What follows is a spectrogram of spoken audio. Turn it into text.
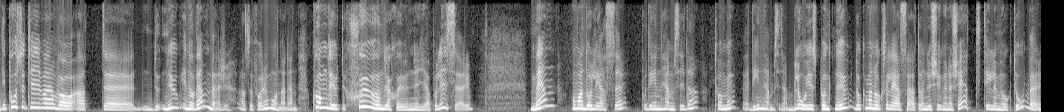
det positiva var att eh, nu i november, alltså förra månaden, kom det ut 707 nya poliser. Men om man då läser på din hemsida, Tommy, eh, din hemsida, blåljus.nu, då kan man också läsa att under 2021 till och med oktober,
